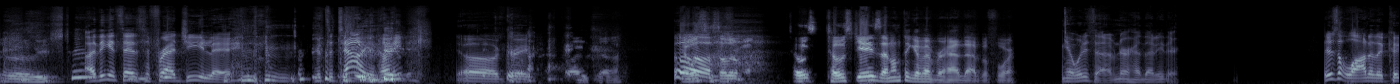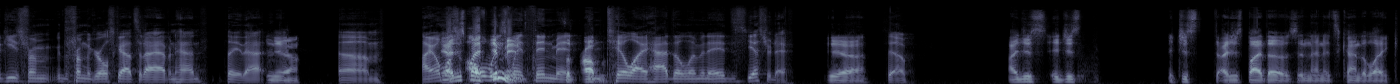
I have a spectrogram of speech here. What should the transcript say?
Holy shit. I think it says fragile. it's Italian, honey. Oh, great. Oh, God. Yeah, what's this other one? Toast Toast Yays? I don't think I've ever had that before. Yeah, what is that? I've never had that either. There's a lot of the cookies from from the Girl Scouts that I haven't had. I'll tell you that. Yeah. Um, I almost just buy Thin always Mint. went Thin Mint until I had the lemonades yesterday. Yeah. So I just it just it just I just buy those and then it's kind of like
